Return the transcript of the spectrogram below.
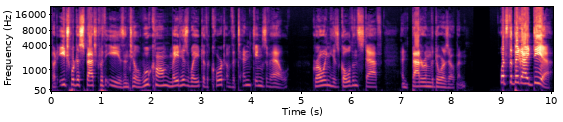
but each were dispatched with ease until Wukong made his way to the court of the Ten Kings of Hell, growing his golden staff and battering the doors open. What's the big idea?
